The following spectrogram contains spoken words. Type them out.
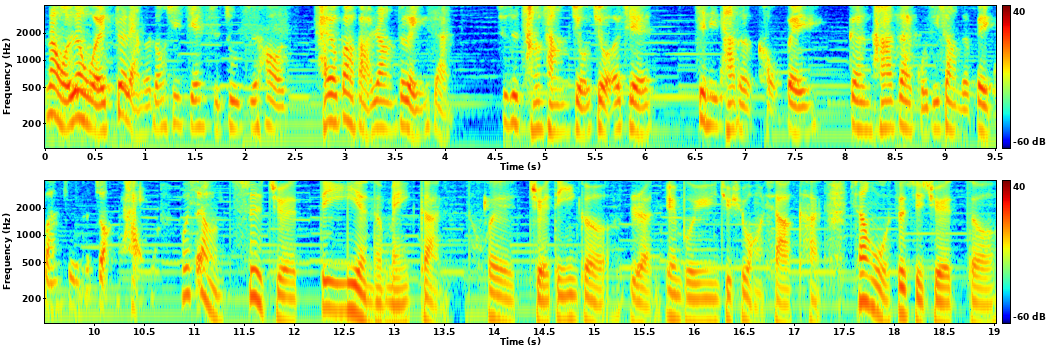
那我认为这两个东西坚持住之后，才有办法让这个影展就是长长久久，而且建立他的口碑跟他在国际上的被关注的状态。我想视觉第一眼的美感会决定一个人愿不愿意继续往下看。像我自己觉得，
